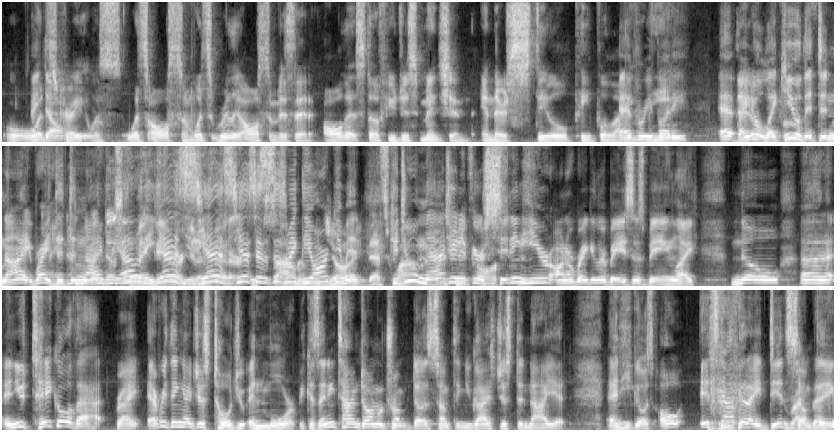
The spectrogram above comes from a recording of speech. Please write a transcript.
what's great, what's what's awesome, what's really awesome is that all that stuff you just mentioned, and there's still people like me Everybody. e- I know, like you, that deny, right? I That know, deny that reality. Yes, yes, yes. The It doesn't make the majority. argument. That's Could you imagine if you're awesome. sitting here on a regular basis, being like, no, uh, and you take all that, right? Everything I just told you and more, because anytime Donald Trump does something, you guys just deny it, and he goes, oh, it's not that I did Right something.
